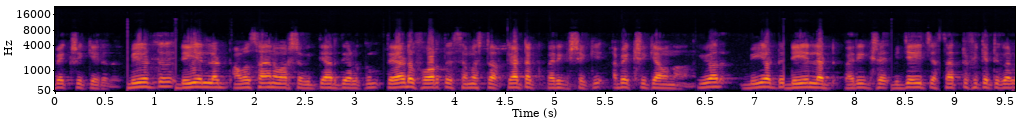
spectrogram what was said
അപേക്ഷിക്കരുത്. B Ed D El Ed അവസാന വർഷ വിദ്യാർത്ഥികൾക്കും തേർഡ് ഫോർത്ത് സെമസ്റ്റർ കേട്ടക് പരീക്ഷയ്ക്ക് അപേക്ഷിക്കാവുന്നതാണ്. യുവർ B Ed D El Ed പരീക്ഷ വിജയിച്ച സർട്ടിഫിക്കറ്റുകൾ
